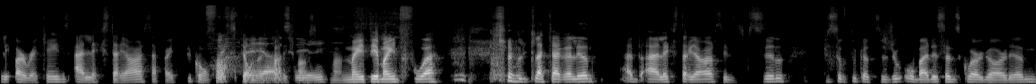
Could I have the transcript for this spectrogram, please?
les Hurricanes à l'extérieur, ça peut être plus complexe. puis on a parlé, je pense, maintes et maintes fois que la Caroline à, l'extérieur, c'est difficile. Puis surtout quand tu joues au Madison Square Garden.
